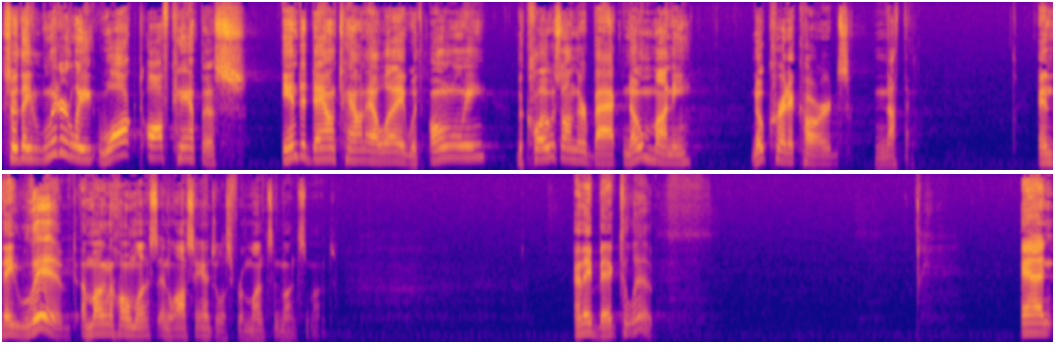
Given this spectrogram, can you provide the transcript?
So they literally walked off campus into downtown LA with only the clothes on their back, no money, no credit cards, nothing. And they lived among the homeless in Los Angeles for months and months and months. And they begged to live. And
